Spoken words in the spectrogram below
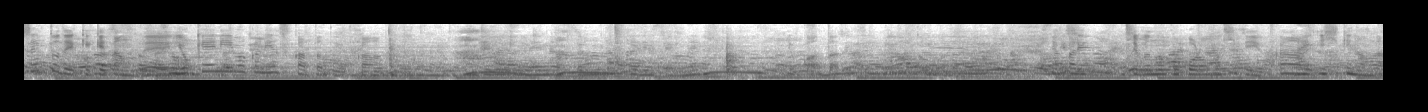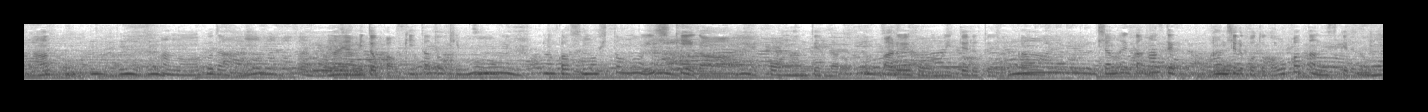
セットで聞けたので余計に分かりやすかったというか。やっぱり自分の心持ちっていうか、意識なんだなと思って、あの普段あの悩みとかを聞いた時も、なんかその人の意識がこうなんて言うんだろう悪い方を向いてるというか、じゃないかなって感じることが多かったんですけれども、ね。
